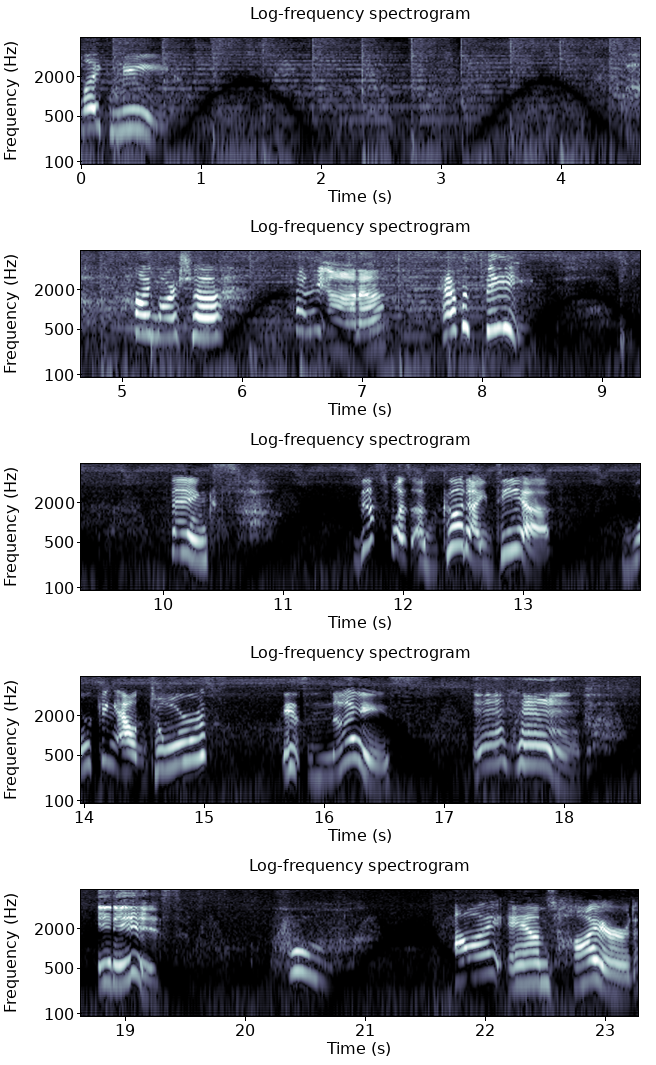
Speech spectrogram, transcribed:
Like me. Hi, Marcia. Hi, Anna. Have a seat. Thanks. This was a good idea. Working outdoors is nice. Mm-hmm. It is. Whew. I am tired.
